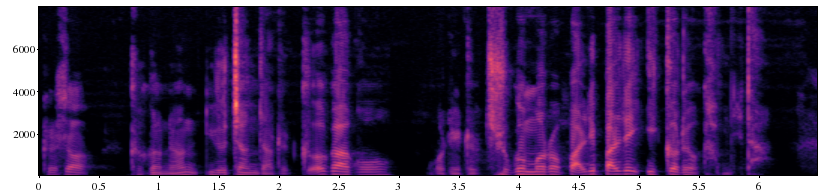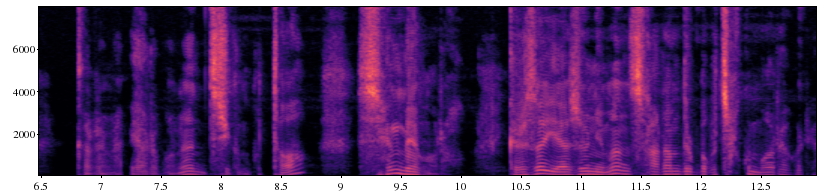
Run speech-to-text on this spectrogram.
그래서 그거는 유전자를 꺼가고 우리를 죽음으로 빨리빨리 이끌어 갑니다. 그러나 여러분은 지금부터 생명으로 그래서 예수님은 사람들 보고 자꾸 뭐라 그래요?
